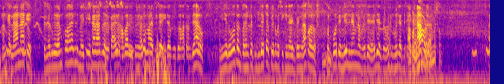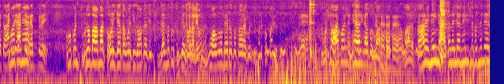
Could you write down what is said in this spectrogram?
મને કે ના ના કે. તો મેં કીધું એમ કહો કે મેં એકાદ આપણે કાયમ ખબર તમે હેડો મારા બીજા હિસાબ બેઠા તમે જારો અને એ રોતો તો પછી એમ કે બીજા ક્યાં પેટમાં શીખીને આવે તમે આ કરો પોતે મિલ ને એમને બધે હેડે તો આપણે ના આવડે આ તો આજે આજે રદ કરે હું કોઈ ધૂડો બા થોડી જતા હોય તો આપણે ધ્યાન નતું ધૂડે થોડા લેવાનું હું આવડો બેઠો તો તારા કોઈ મને પપાયું તો. ધોળિયો હાકો એટલે ને હારી જાતો મારે. તારે નહીં ને હાથ લઈ જા નહીં એટલે બંને ને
